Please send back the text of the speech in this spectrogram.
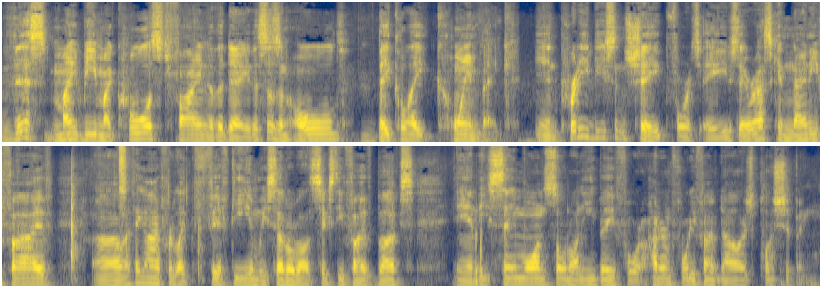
This might be my coolest find of the day. This is an old Bakelite coin bank in pretty decent shape for its age. They were asking 95. Uh, I think I for like 50 and we settled on 65 bucks. And the same one sold on eBay for $145 plus shipping.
